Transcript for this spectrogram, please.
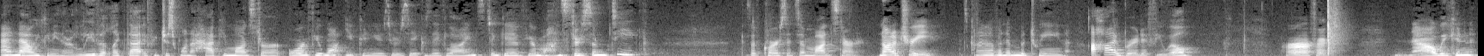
And now you can either leave it like that if you just want a happy monster, or if you want, you can use your zigzag lines to give your monster some teeth. Because of course it's a monster, not a tree. It's kind of an in-between, a hybrid if you will. Perfect. Now we can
